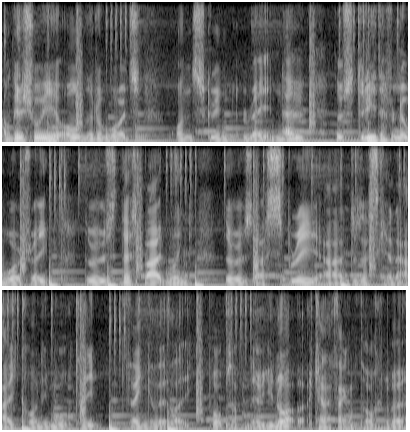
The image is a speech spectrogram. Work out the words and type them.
I'm going to show you all the rewards on screen right now. There's three different rewards, right? There's this back bling, there's a spray, and there's this kind of icon emote type thing that like pops up in there. You know what kind of thing I'm talking about.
